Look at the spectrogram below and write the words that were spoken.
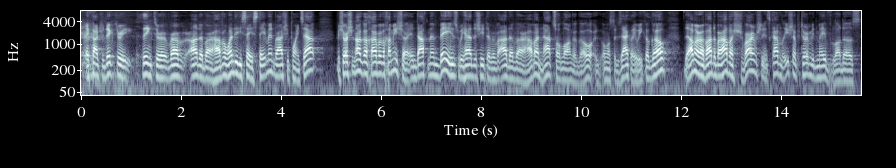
a contradictory thing to Rav Bar Hava. When did he say a statement? Rashi points out. In Daf Mem Beis, we had the sheet of Rav Ada Bar Hava not so long ago, almost exactly a week ago. The Amar Rav Ada Bar Hava Shvarim Shenitzkav Leisha Petur Midmei Vlados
